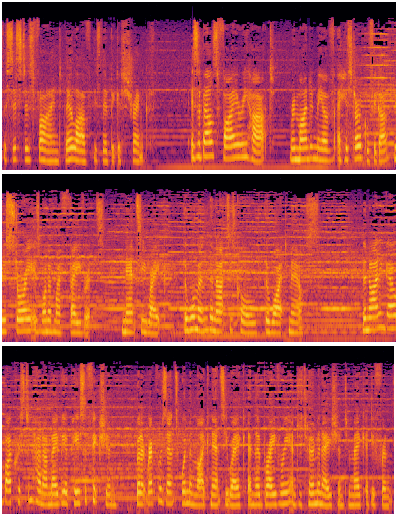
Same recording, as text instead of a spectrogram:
the sisters find their love is their biggest strength. Isabelle's fiery heart reminded me of a historical figure whose story is one of my favourites, Nancy Wake, the woman the Nazis called the White Mouse. The Nightingale by Kristin Hannah may be a piece of fiction, but it represents women like Nancy Wake and their bravery and determination to make a difference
